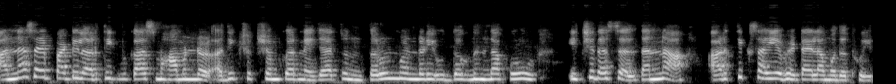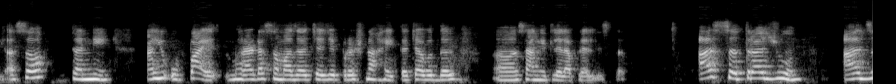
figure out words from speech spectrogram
अण्णासाहेब पाटील आर्थिक विकास महामंडळ अधिक सक्षम करणे ज्यातून तरुण मंडळी उद्योगधंदा करू इच्छित असेल त्यांना आर्थिक सहाय्य भेटायला मदत होईल. असं त्यांनी काही उपाय मराठा समाजाचे जे प्रश्न आहेत त्याच्याबद्दल सांगितलेले आपल्याला दिसतात. आज सतरा जून आज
